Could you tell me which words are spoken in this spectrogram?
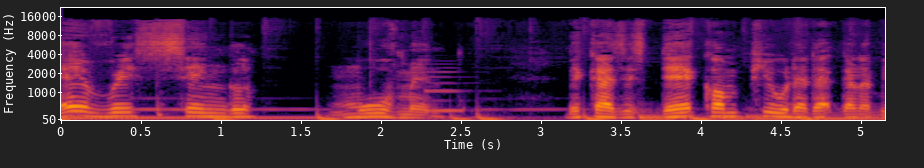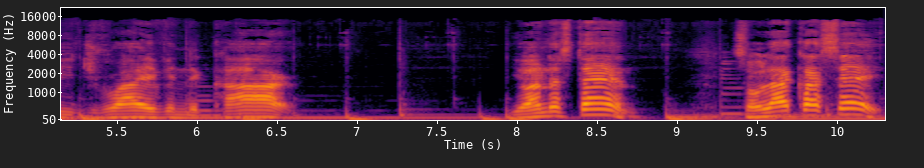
every single movement because it's their computer that gonna be driving the car. You understand? So, like I say,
